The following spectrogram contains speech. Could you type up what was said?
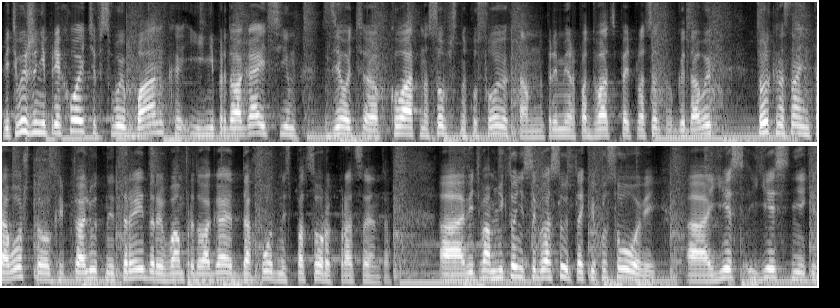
Ведь вы же не приходите в свой банк и не предлагаете им сделать э, вклад на собственных условиях, там, например, по 25% годовых, только на основании того, что криптовалютные трейдеры вам предлагают доходность под 40%. А, ведь вам никто не согласует таких условий. А, есть, есть некий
